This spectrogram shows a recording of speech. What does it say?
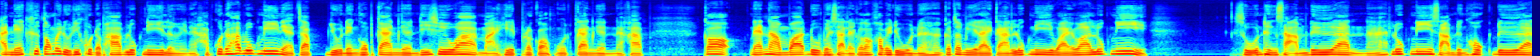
อันนี้คือต้องไปดูที่คุณภาพลูกหนี้เลยนะครับคุณภาพลูกหนี้เนี่ยจะอยู่ในงบการเงินที่ชื่อว่าหมายเหตุประกอบงบการเงินนะครับก็แนะนำว่าดูบริษัทอะไรก็ต้องเข้าไปดูนะก็จะมีรายการลูกหนี้ไว้ว่าลูกหนี้ 0ถึง3เดือนนะลูกหนี้3ถึง6เดือน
